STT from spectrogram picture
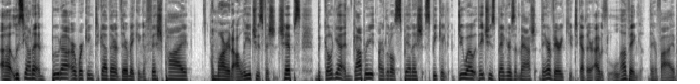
Uh, Luciana and Buddha are working together. They're making a fish pie. Amar and Ali choose fish and chips. Begonia and Gabri, our little Spanish speaking duo, they choose bangers and mash. They are very cute together. I was loving their vibe.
